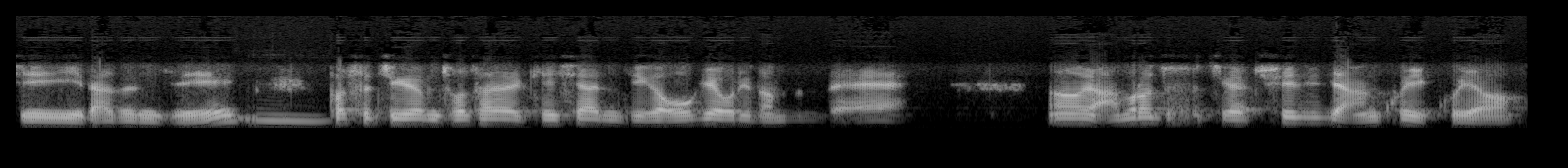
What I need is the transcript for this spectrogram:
씨라든지, 음. 벌써 지금 조사를 개시한 지가 5개월이 넘는데, 어, 아무런 조치가 취해지지 않고 있고요.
